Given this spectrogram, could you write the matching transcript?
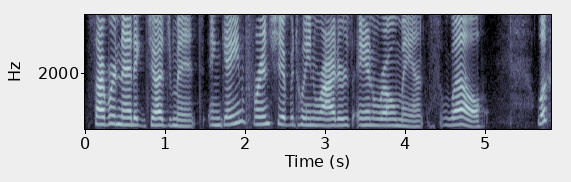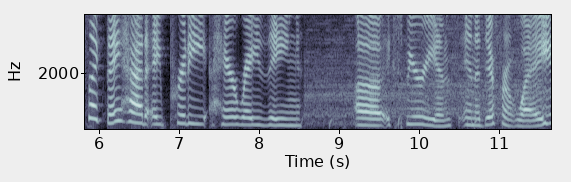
cybernetic judgment, and gain friendship between riders and romance. Well, looks like they had a pretty hair raising uh, experience in a different way.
